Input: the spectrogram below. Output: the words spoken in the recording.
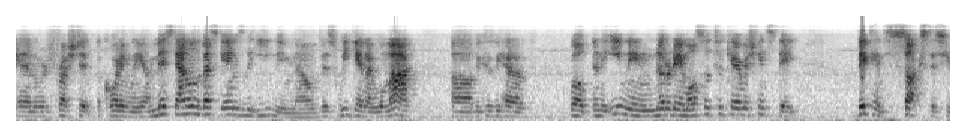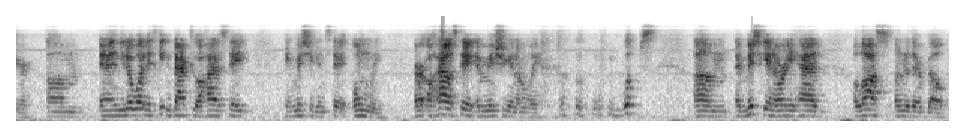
and refreshed it accordingly. I missed out on the best games of the evening. Now this weekend I will not, uh, because we have, well, in the evening Notre Dame also took care of Michigan State. Big Ten sucks this year, um, and you know what? It's getting back to Ohio State and Michigan State only, or Ohio State and Michigan only. Whoops. Um, and Michigan already had a loss under their belt,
